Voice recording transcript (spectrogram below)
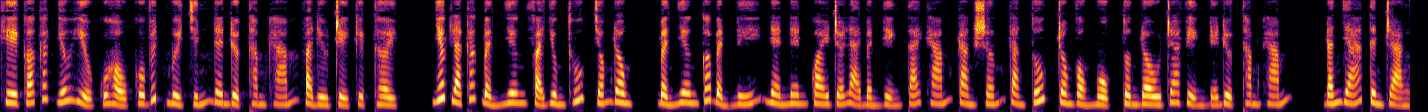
khi có các dấu hiệu của hậu COVID-19 nên được thăm khám và điều trị kịp thời. Nhất là các bệnh nhân phải dùng thuốc chống đông, bệnh nhân có bệnh lý nên nên quay trở lại bệnh viện tái khám càng sớm càng tốt trong vòng một tuần đầu ra viện để được thăm khám đánh giá tình trạng,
